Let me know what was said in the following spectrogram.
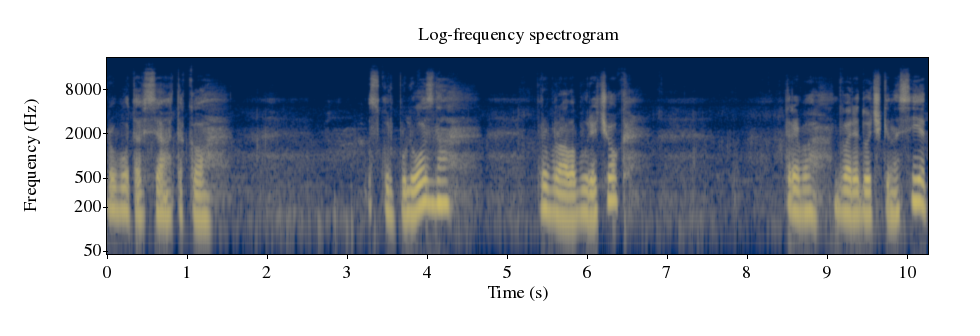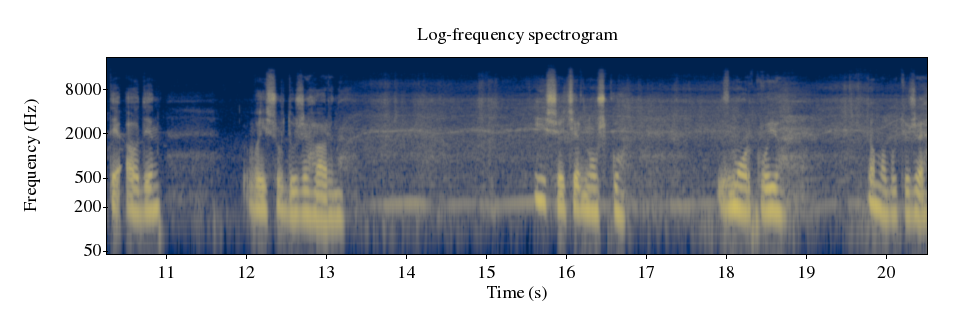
Робота вся така скрупульозна. Пробрала бурячок. Треба два рядочки насіяти, а один вийшов дуже гарно. І ще чернушку з морквою. То, мабуть, уже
